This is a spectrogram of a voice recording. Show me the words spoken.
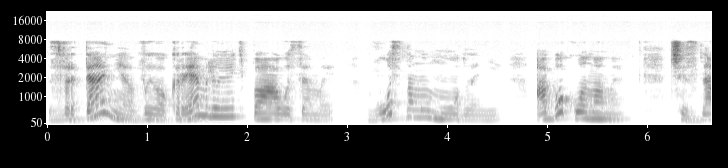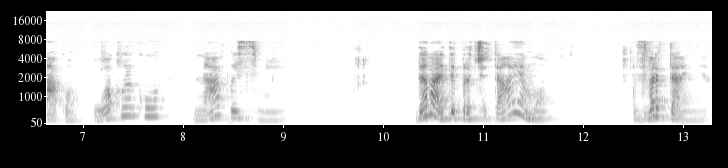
Звертання виокремлюють паузами в усному мовленні або комами чи знаком оклику на письмі. Давайте прочитаємо звертання.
